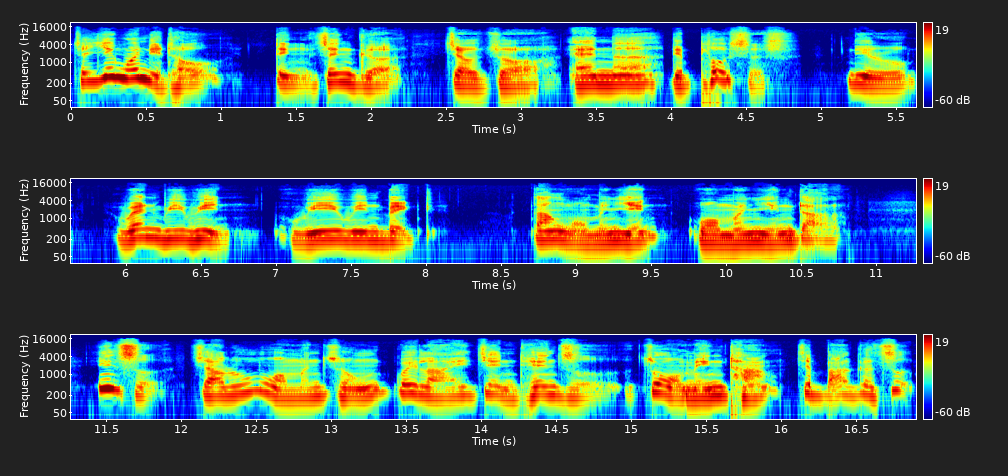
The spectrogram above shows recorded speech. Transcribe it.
在英文里头，顶真格叫做 “an diplosis”。例如，When we win, we win big。当我们赢，我们赢大了。因此，假如我们从“归来见天子，坐明堂”这八个字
